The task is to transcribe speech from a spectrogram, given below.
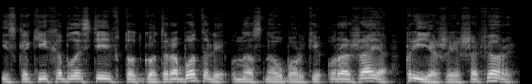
из каких областей в тот год работали у нас на уборке урожая приезжие шоферы.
